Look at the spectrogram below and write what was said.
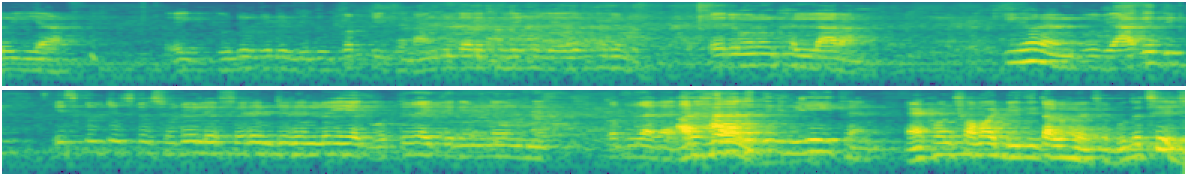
লইয়া এই গুডুর গুডুর গুডুর করতেছেন আঙ্গুলটারে খালি খালি এরকম খালি এরকম এরকম খালি আরাম। কি হলেন আগে দি স্কুল টিস্কুল হলে ফেরেন টেরেন লইয়া ঘুরতে যাইতে নিম্নে কত জায়গায়? আর সারাটা দিন লইয়েই থান এখন সময় ডিজিটাল হয়েছে বুঝেছিস?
